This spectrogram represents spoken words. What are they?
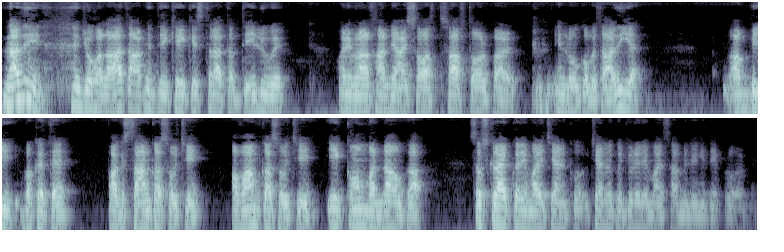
नादीन जो हालात आपने देखे, किस तरह तब्दील हुए? और इमरान खान ने आज साफ़ तौर पर इन लोगों को बता दिया अब भी वक़्त है, पाकिस्तान का सोचें, अवाम का सोचें, एक कौम बनना होगा। सब्सक्राइब करें हमारे चैनल को चैनल को जुड़े रहे हमारे साथ, मिलेंगे नए प्रोग्राम में।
